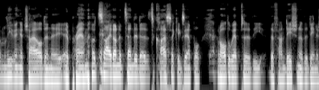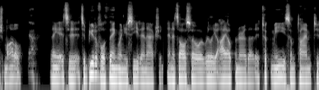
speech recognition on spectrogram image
From leaving a child in a, a pram outside unattended, it's a classic example, Yeah. but all the way up to the, the foundation of the Danish model. Yeah. I think it's a, it's a beautiful thing when you see it in action. And it's also a really eye opener that it took me some time to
